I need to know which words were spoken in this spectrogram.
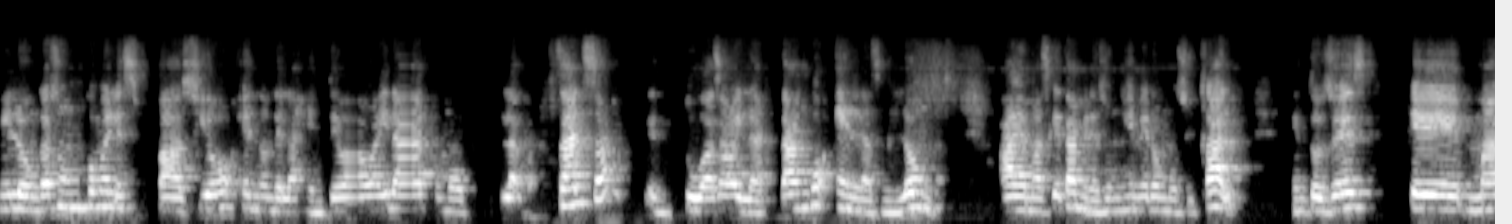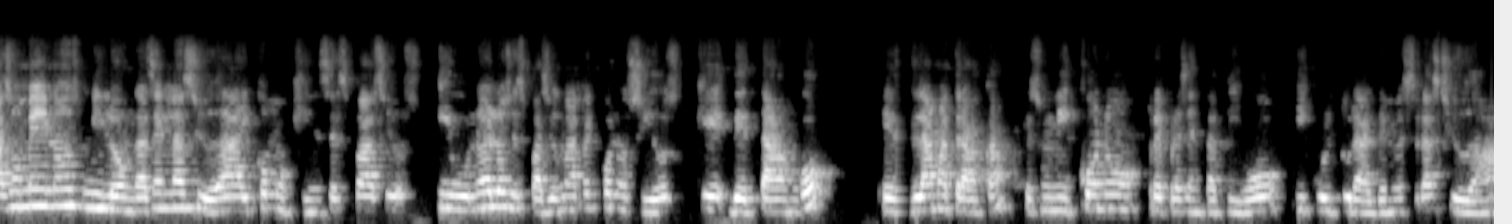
Milongas son como el espacio en donde la gente va a bailar como la salsa, eh, tú vas a bailar tango en las milongas. Además que también es un género musical. Entonces, eh, más o menos milongas en la ciudad hay como 15 espacios y uno de los espacios más reconocidos que, de tango es La Matraca, que es un icono representativo y cultural de nuestra ciudad.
